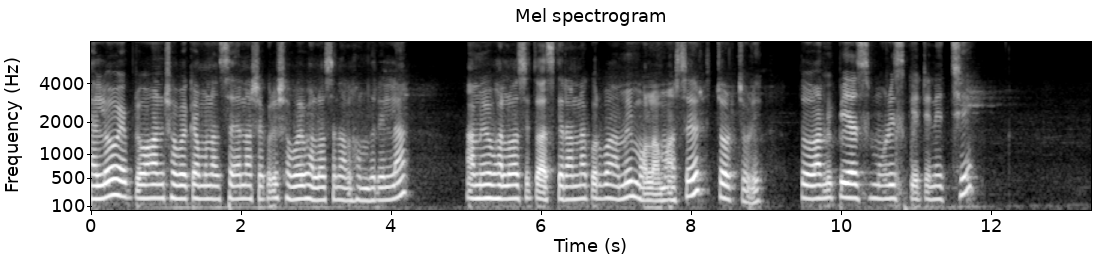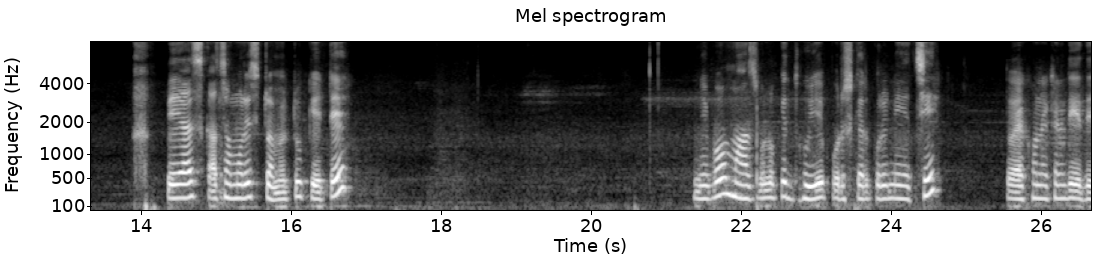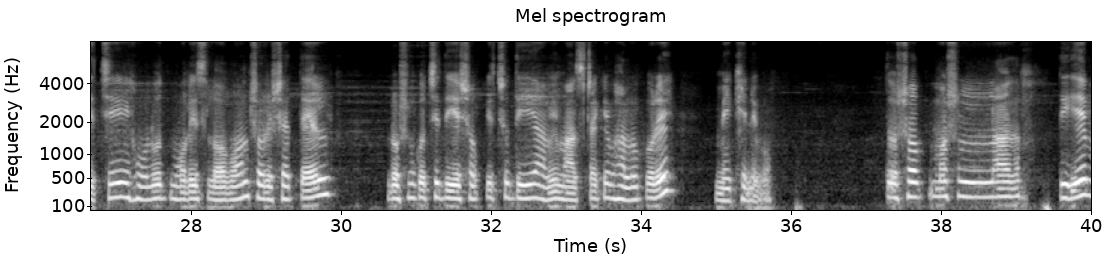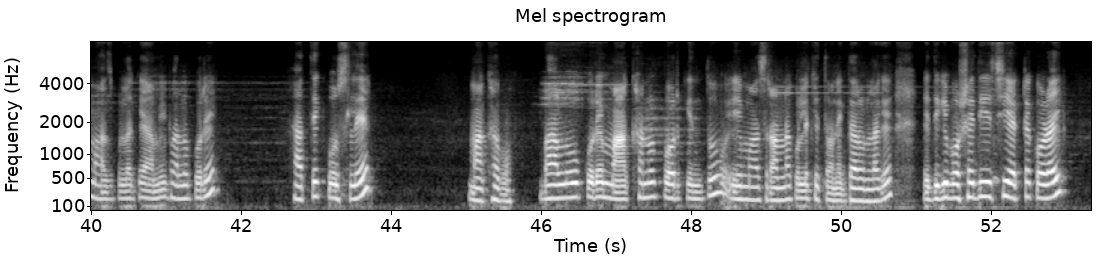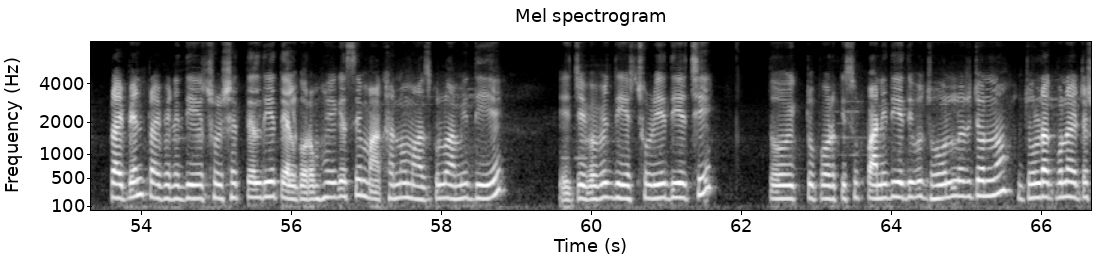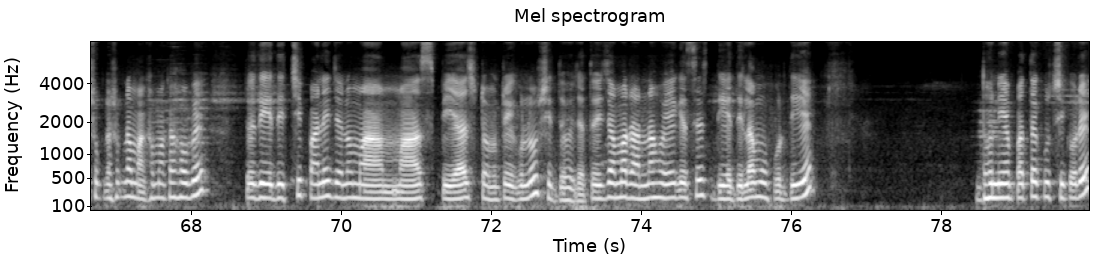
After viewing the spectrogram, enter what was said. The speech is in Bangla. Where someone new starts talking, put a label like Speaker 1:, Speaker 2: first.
Speaker 1: হ্যালো এভরিওয়ান, সবাই কেমন আছেন? আশা করি সবাই ভালো আছেন, আলহামদুলিল্লাহ। আমিও ভালো আছি। তো আজকে রান্না করব আমি মলা মাছের চচ্চড়ি। তো আমি পেঁয়াজ মরিচ কেটে নিচ্ছি। পেঁয়াজ কাঁচামরিচ টমেটো কেটে নিব। মাছগুলোকে ধুয়ে পরিষ্কার করে নিয়েছি। তো এখন এখানে দিয়ে দিচ্ছি হলুদ, মরিচ, লবণ, সরিষার তেল, রসুন কুচি দিয়ে সব কিছু দিয়ে আমি মাছটাকে ভালো করে মেখে নেব। তো সব মশলা দিয়ে মাছগুলোকে আমি ভালো করে হাতে কষলে মাখাবো। ভালো করে মাখানোর পর কিন্তু এই মাছ রান্না করলে খেতে অনেক দারুণ লাগে। এদিকে বসাই দিয়েছি একটা কড়াই। ফ্রাই প্যান ফ্রাই প্যানে দিয়ে সরিষার তেল দিয়ে তেল গরম হয়ে গেছে। মাখানো মাছগুলো আমি দিয়ে এই যেভাবে দিয়ে ছড়িয়ে দিয়েছি। তো একটু পর কিছু পানি দিয়ে দিব ঝোলের জন্য। ঝোল রাখব না, এটা শুকনো শুকনো মাখা মাখা হবে। তো দিয়ে দিচ্ছি পানি যেন মাছ, পেঁয়াজ, টমেটো এগুলো সিদ্ধ হয়ে যায়। তো এই যে আমার রান্না হয়ে গেছে, দিয়ে দিলাম উপর দিয়ে ধনিয়া পাতা কুচি করে।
